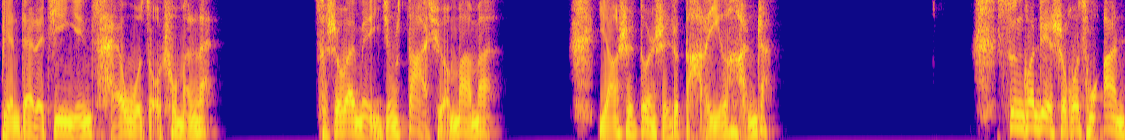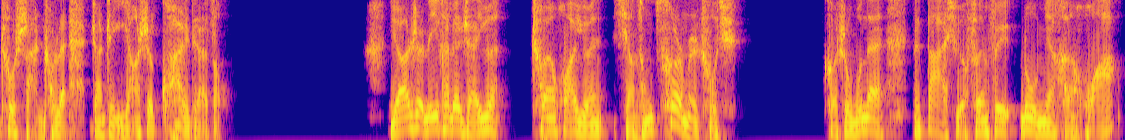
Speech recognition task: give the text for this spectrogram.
便带着金银财物走出门来。此时外面已经大雪漫漫，杨氏顿时就打了一个寒战。孙宽这时候从暗处闪出来，让这杨氏快点走。杨氏离开了宅院。穿花园，想从侧门出去，可是无奈那大雪纷飞，路面很滑，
